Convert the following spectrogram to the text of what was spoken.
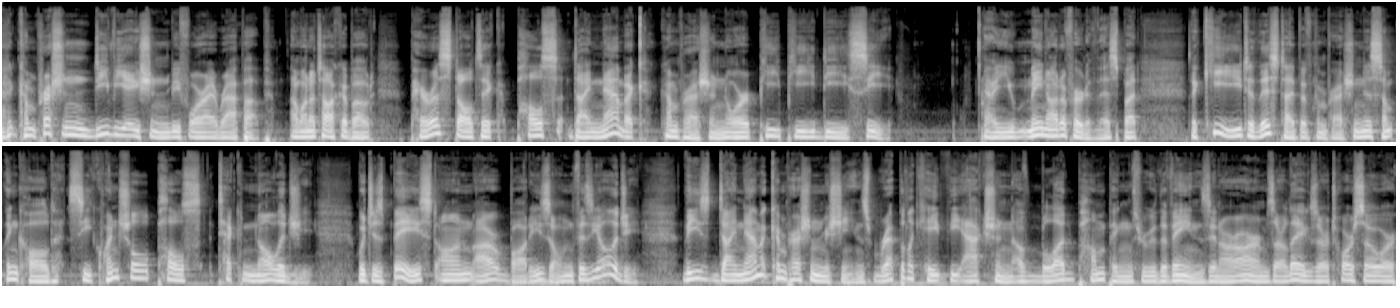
compression deviation before I wrap up. I want to talk about peristaltic pulse dynamic compression, or PPDC. Now, you may not have heard of this, but the key to this type of compression is something called sequential pulse technology, which is based on our body's own physiology. These dynamic compression machines replicate the action of blood pumping through the veins in our arms, our legs, our torso, or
